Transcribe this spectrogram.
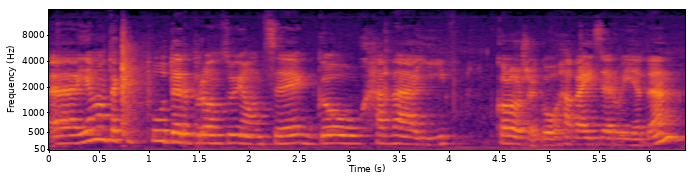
E, Ja mam taki puder brązujący Go Hawaii w kolorze Go Hawaii 01.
